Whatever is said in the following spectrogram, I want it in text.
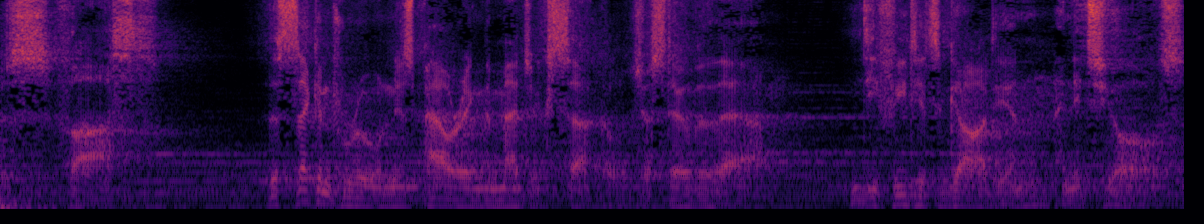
goes fast. The second rune is powering the magic circle just over there. Defeat its guardian, and it's yours.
